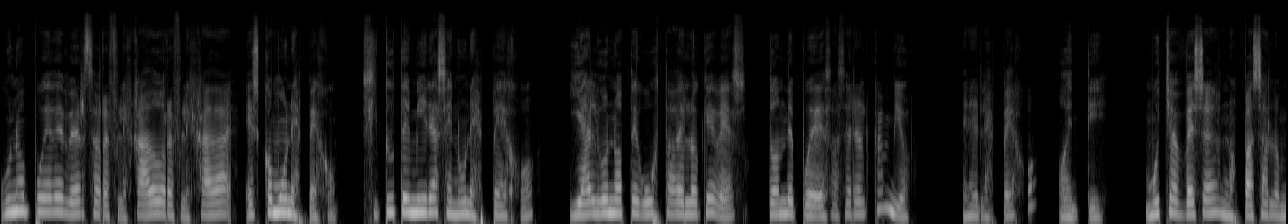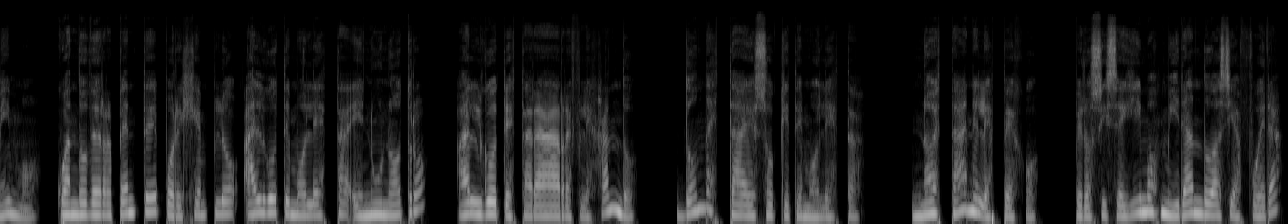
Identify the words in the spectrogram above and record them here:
uno puede verse reflejado o reflejada, es como un espejo. Si tú te miras en un espejo y algo no te gusta de lo que ves, ¿dónde puedes hacer el cambio? ¿En el espejo o en ti? Muchas veces nos pasa lo mismo. Cuando de repente, por ejemplo, algo te molesta en un otro, algo te estará reflejando. ¿Dónde está eso que te molesta? No está en el espejo, pero si seguimos mirando hacia afuera,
